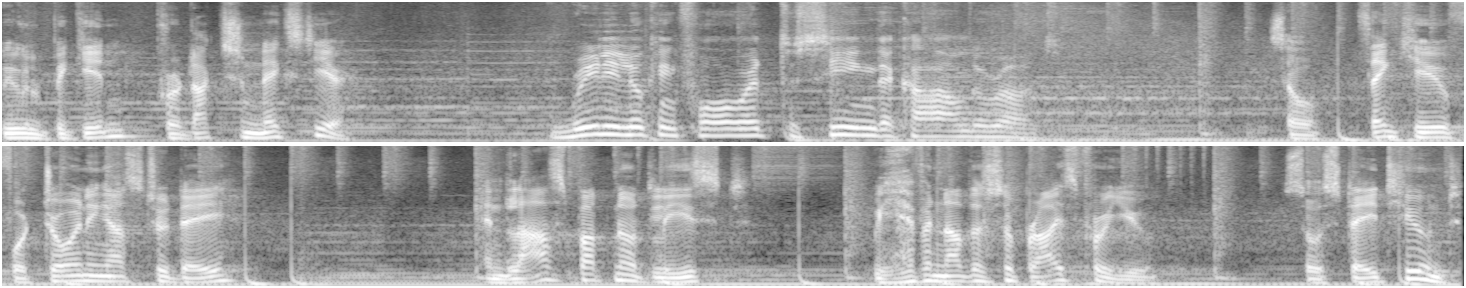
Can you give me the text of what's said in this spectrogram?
we will begin production next year. I'm really looking forward to seeing the car on the road. So thank you for joining us today. And last but not least, we have another surprise for you. So stay tuned.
